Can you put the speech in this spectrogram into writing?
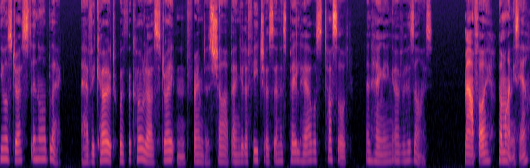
He was dressed in all black. A heavy coat with the collar straightened framed his sharp, angular features, and his pale hair was tousled and hanging over his eyes. Malfoy, Hermione's here.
